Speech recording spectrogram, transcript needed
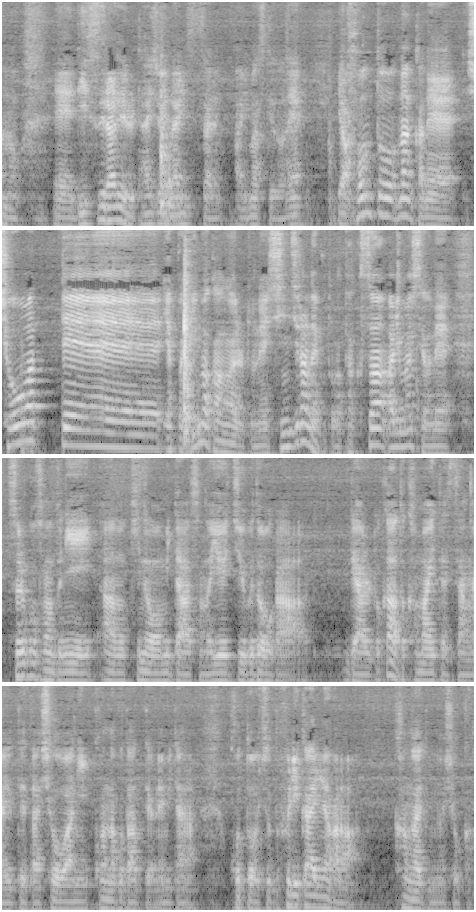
あの、えー、ディスられる対象になりつつありますけどねいや本当なんかね昭和ってやっぱり今考えるとね信じられないことがたくさんありましたよねそれこそ本当にあの昨日見たその YouTube 動画であるとかあとかまいたちさんが言ってた昭和にこんなことあったよねみたいなことをちょっと振り返りながら考えてみましょうか。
